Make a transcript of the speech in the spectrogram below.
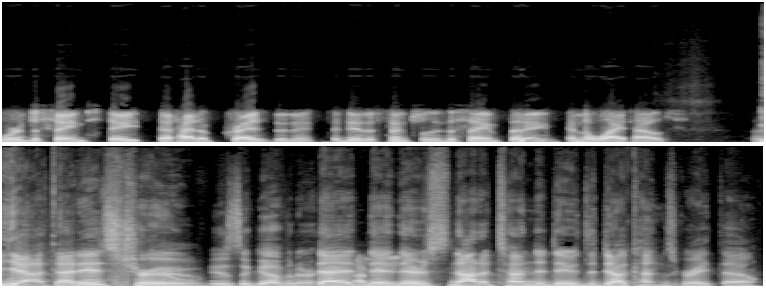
we're the same state that had a president that did essentially the same thing in the White House. Yeah, that is true. He was the governor. That, I that- mean- there's not a ton to do. The duck hunting's great though.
